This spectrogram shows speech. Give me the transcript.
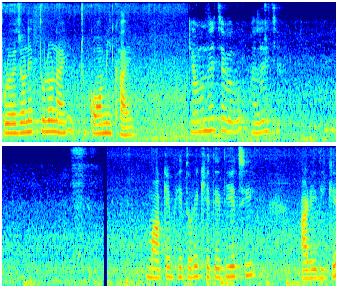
প্রয়োজনের তুলনায় একটু কমই খায়। কেমন হয়েছে বাবু? ভালো হয়েছে? মাকে ভেতরে খেতে দিয়েছি আর এদিকে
